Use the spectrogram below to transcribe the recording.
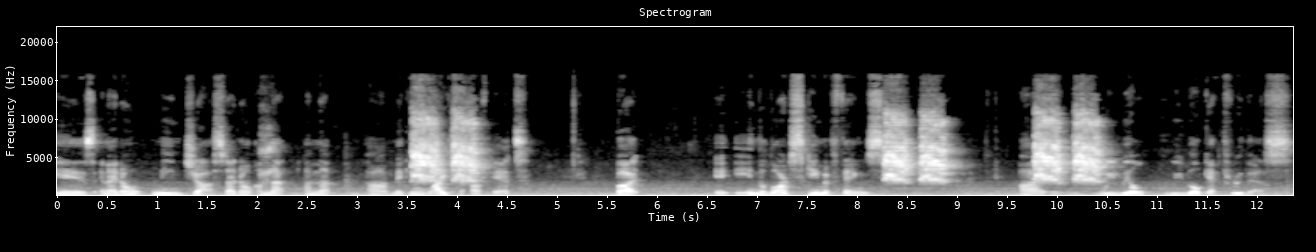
is, and I don't mean just. I don't. I'm not. I'm not uh, making light of it. But in the large scheme of things, uh, we will we will get through this.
